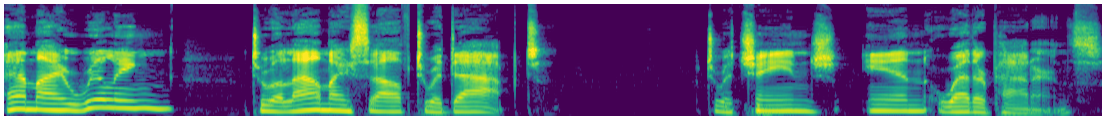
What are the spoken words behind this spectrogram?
Am I willing to allow myself to adapt to a change in weather patterns?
